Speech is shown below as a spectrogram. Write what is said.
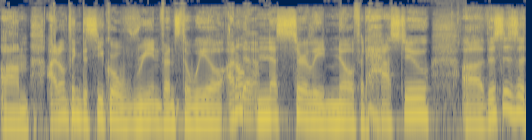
Um, I don't think the sequel reinvents the wheel. I don't No. necessarily know if it has to. Uh, this is a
